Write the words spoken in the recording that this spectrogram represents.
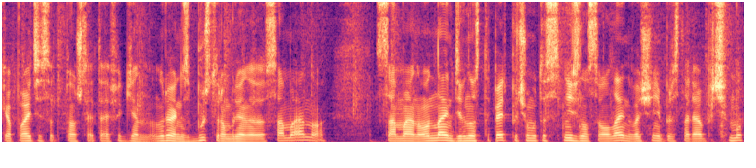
копайтесь, потому что это офигенно. Ну реально, с бустером, блин, это самое оно. Самое оно. Онлайн 95 почему-то снизился онлайн, вообще не представляю, почему.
